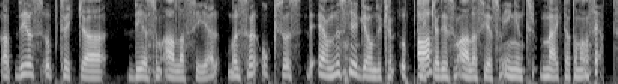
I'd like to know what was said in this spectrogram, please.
att dels upptäcka det som alla ser, men sen också det är ännu snyggare om du kan upptäcka det som alla ser som ingen tr- märkt att de har sett.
